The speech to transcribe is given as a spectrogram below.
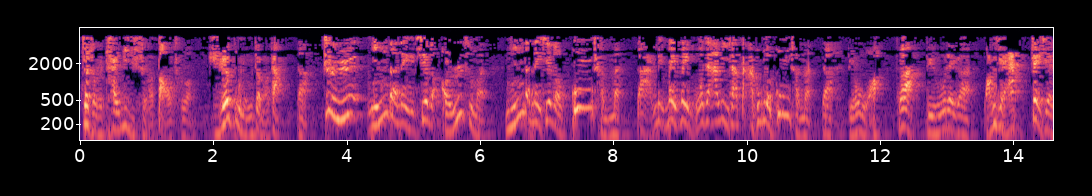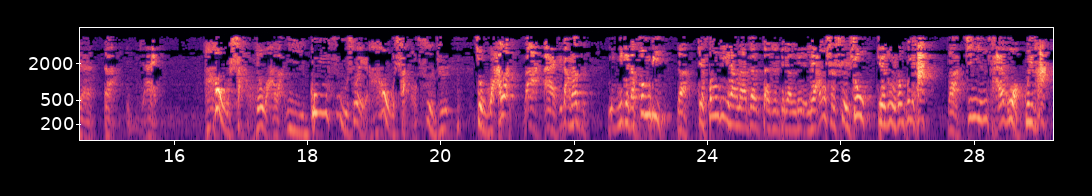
这就是开历史的倒车，绝不能这么干啊！至于您的那些个儿子们。您的那些个功臣们啊，为为为国家立下大功的功臣们啊，比如我是吧？比如这个王翦这些人啊，哎，后赏就完了，以功赋税，后赏赐之就完了啊！哎，就让他你你给他封地啊，这封地上呢，在在这这个粮食税收这些东西都归他啊，金银财货归他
